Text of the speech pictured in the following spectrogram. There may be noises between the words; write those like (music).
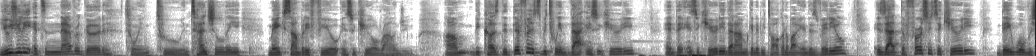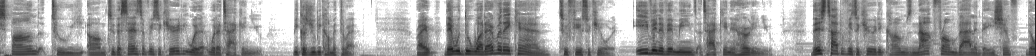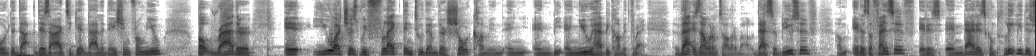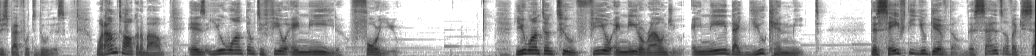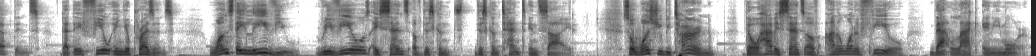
Usually, it's never good to to intentionally make somebody feel insecure around you, um, because the difference between that insecurity and the insecurity that I'm going to be talking about in this video is that the first insecurity they will respond to um, to the sense of insecurity with with attacking you because you become a threat, right? They will do whatever they can to feel secure, even if it means attacking and hurting you. This type of insecurity comes not from validation or the desire to get validation from you, but rather it you are just reflecting to them their shortcoming and and be and you have become a threat. That is not what I'm talking about. That's abusive. Um, it is offensive. It is, and that is completely disrespectful to do this. What I'm talking about is you want them to feel a need for you. You want them to feel a need around you, a need that you can meet. The safety you give them, the sense of acceptance that they feel in your presence, once they leave you, reveals a sense of discont- discontent inside. So once you return, they'll have a sense of, I don't want to feel that lack anymore.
